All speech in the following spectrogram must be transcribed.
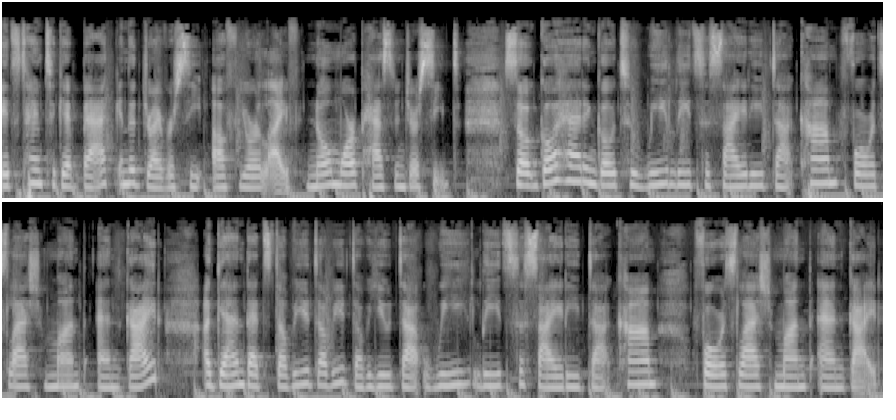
It's time to get back in the driver's seat of your life. No more passenger seat. So go ahead and go to weleadsociety.com forward slash month and guide. Again, that's www.weleadsociety.com forward slash month and guide.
